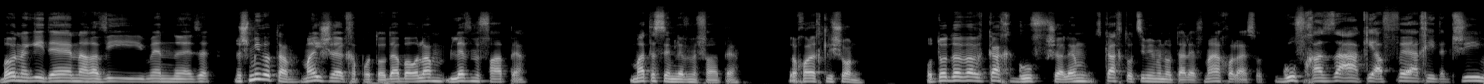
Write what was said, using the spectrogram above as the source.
בוא נגיד, אין ערבים, אין זה, נשמיד אותם. מה יישאר לך פה, אתה יודע, בעולם? לב מפעפע. מה תעשה עם לב מפעפע? לא יכול ללכת לישון. אותו דבר, קח גוף שלם, קח, תוציא ממנו את הלב, מה יכול לעשות? גוף חזק, יפה, אחי, תקשיב.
